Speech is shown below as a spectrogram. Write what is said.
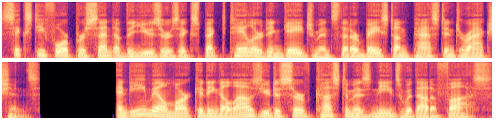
64% of the users expect tailored engagements that are based on past interactions. And email marketing allows you to serve customers' needs without a fuss.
